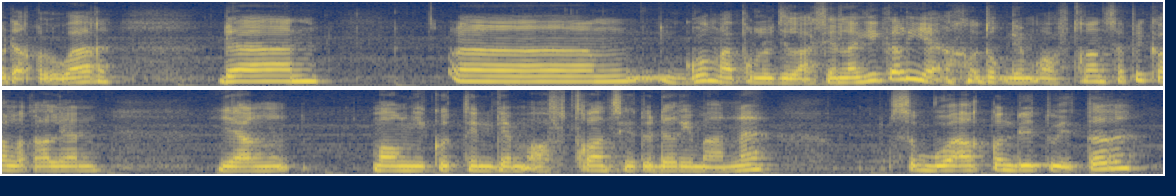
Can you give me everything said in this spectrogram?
Udah keluar dan um, gue nggak perlu jelasin lagi kali ya untuk Game of Thrones tapi kalau kalian yang mau ngikutin Game of Thrones itu dari mana sebuah akun di Twitter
